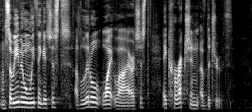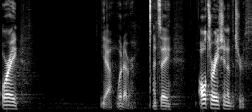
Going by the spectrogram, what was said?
And so, even when we think it's just a little white lie or it's just a correction of the truth or a, yeah, whatever, it's a alteration of the truth.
